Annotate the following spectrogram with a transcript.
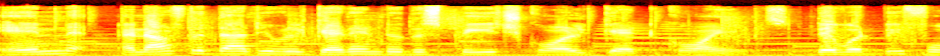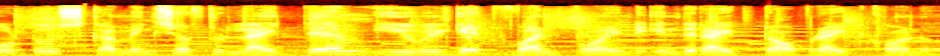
in and after that you will get into this page called get coins. There would be photos coming so you have to like them. You will get one point in the right top right corner.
